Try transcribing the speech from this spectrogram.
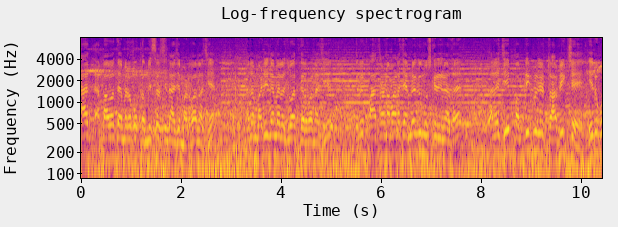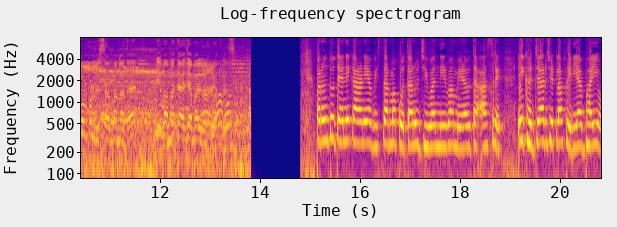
આ બાબતે અમે લોકો કમિશનરશ્રીને આજે મળવાના છીએ અને મળીને અમે રજૂઆત કરવાના છીએ કે ભાઈ પાથરણાવાળા છે એમને કોઈ મુશ્કેલી ના થાય અને જે પબ્લિકનું જે ટ્રાફિક છે, એ લોકો પણ વિસ્તારમાં ના થાય, એ બાબતે આજે અમારી રજૂઆત પરંતુ તેને કારણે આ વિસ્તારમાં પોતાનું જીવન નિર્વાહ મેળવતા આશરે એક હજાર જેટલા ફેરિયા ભાઈઓ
